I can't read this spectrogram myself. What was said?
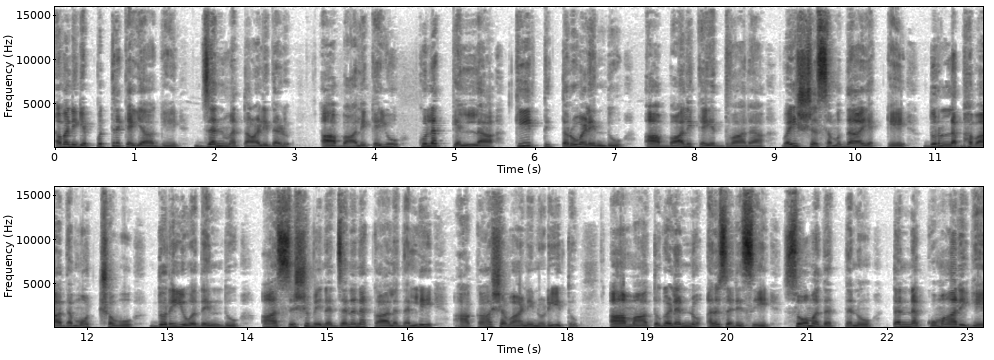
ಅವನಿಗೆ ಪುತ್ರಿಕೆಯಾಗಿ ಜನ್ಮ ತಾಳಿದಳು. ಆ ಬಾಲಿಕೆಯು ಕುಲಕ್ಕೆಲ್ಲ ಕೀರ್ತಿ ತರುವಳೆಂದು ಆ ಬಾಲಿಕೆಯ ದ್ವಾರ ವೈಶ್ಯ ಸಮುದಾಯಕ್ಕೆ ದುರ್ಲಭವಾದ ಮೋಕ್ಷವು ದೊರೆಯುವುದೆಂದು ಆ ಶಿಶುವಿನ ಜನನ ಕಾಲದಲ್ಲಿ ಆಕಾಶವಾಣಿ ನುಡಿಯಿತು. ಆ ಮಾತುಗಳನ್ನು ಅನುಸರಿಸಿ ಸೋಮದತ್ತನು ತನ್ನ ಕುಮಾರಿಗೆ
